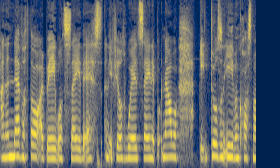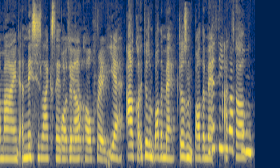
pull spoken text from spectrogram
and I never thought I'd be able to say this, and it feels weird saying it, but now it doesn't even cross my mind. And this is like I say, was it alcohol free? Yeah, alcohol. It doesn't bother me. It doesn't bother me at all. Some,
